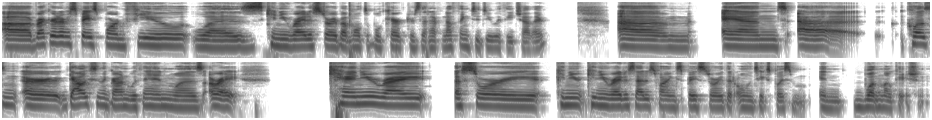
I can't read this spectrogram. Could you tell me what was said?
Uh record of a Spaceborn few was can you write a story about multiple characters that have nothing to do with each other? Um and uh closing or galaxy and the ground within was all right can you write a story can you can you write a satisfying space story that only takes place in, in, one location?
